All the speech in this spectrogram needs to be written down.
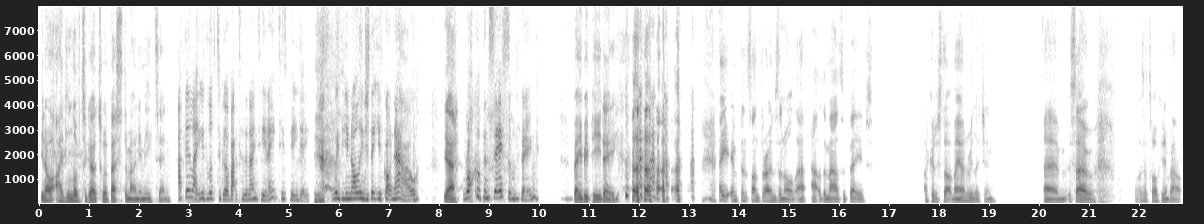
You know what? I'd love to go to a testimony meeting. I feel like you'd love to go back to the 1980s, PD, Yeah. with your knowledge that you've got now. Yeah. Rock up and say something. Baby PD. hey, infants on thrones and all that out of the mouths of babes. I could have started my own religion. Um, so what was I talking about?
